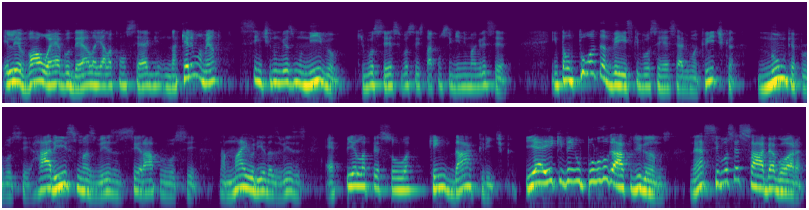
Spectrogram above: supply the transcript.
elevar o ego dela e ela consegue, naquele momento, se sentir no mesmo nível que você se você está conseguindo emagrecer. Então, toda vez que você recebe uma crítica, nunca é por você. Raríssimas vezes será por você. Na maioria das vezes é pela pessoa quem dá a crítica. E é aí que vem o pulo do gato, digamos. Né? Se você sabe agora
